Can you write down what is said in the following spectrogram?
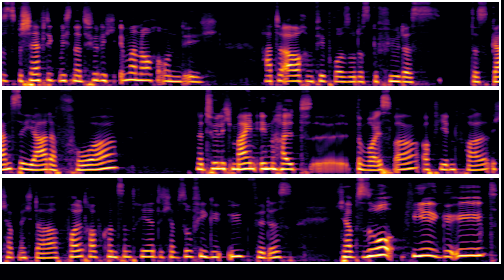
das beschäftigt mich natürlich immer noch und ich hatte auch im Februar so das Gefühl, dass das ganze Jahr davor natürlich mein Inhalt äh, The Voice war, auf jeden Fall. Ich habe mich da voll drauf konzentriert. Ich habe so viel geübt für das. Ich habe so viel geübt.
